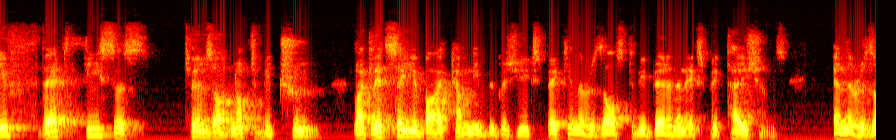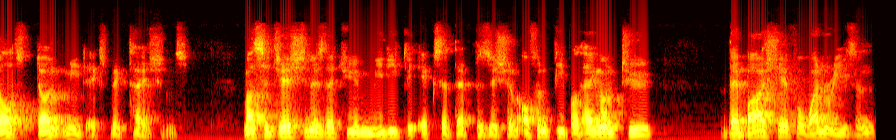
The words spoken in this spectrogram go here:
if that thesis turns out not to be true, like let's say you buy a company because you're expecting the results to be better than expectations, and the results don't meet expectations. My suggestion is that you immediately exit that position. Often people hang on to, they buy a share for one reason,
